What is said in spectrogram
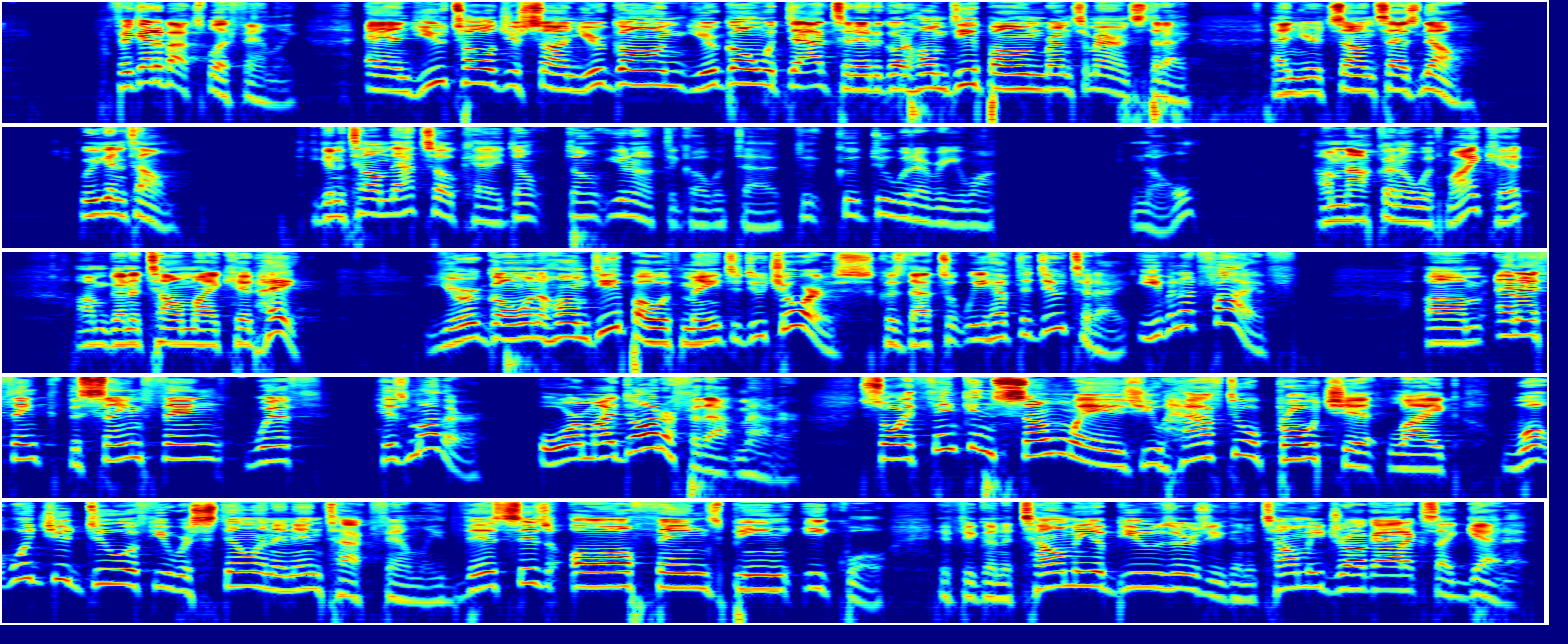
Forget about split family. And you told your son you're going you're going with dad today to go to Home Depot and run some errands today. And your son says no. What are you going to tell him? You're going to tell him that's okay. Don't don't you don't have to go with dad. Do, do whatever you want. No, I'm not going to with my kid. I'm going to tell my kid, hey, you're going to Home Depot with me to do chores because that's what we have to do today, even at five. Um, and I think the same thing with his mother or my daughter for that matter. So I think in some ways you have to approach it like, what would you do if you were still in an intact family? This is all things being equal. If you're going to tell me abusers, you're going to tell me drug addicts, I get it.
